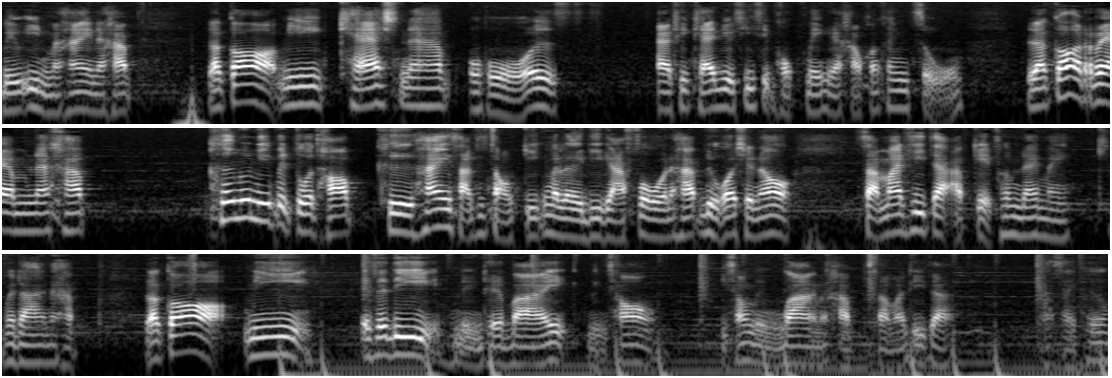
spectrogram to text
built-in มาให้นะครับ แล้วก็มีแคชนะครับ โอ้โห LT Cache อยู่ที่ 16 เมกนะครับ ค่อนข้างสูง แล้วก็แรมนะครับ เครื่องรุ่นนี้เป็นตัวท็อป คือให้ 32 กิกมาเลย DDR4 นะครับ Dual Channel สามารถที่จะอัปเกรดเพิ่มได้ไหม คิดว่าได้นะครับ แล้วก็มี SSD 1 t b 1 ช่อง อีกช่องหนึ่งว่างนะครับ สามารถที่จะใส่เพิ่ม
